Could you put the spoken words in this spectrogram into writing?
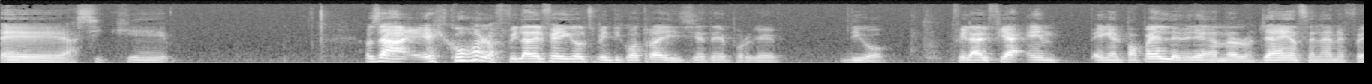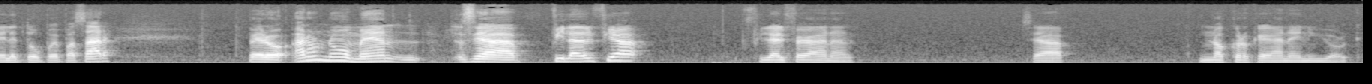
Eh, así que o sea, escojo a los Philadelphia Eagles 24 a 17 porque, digo, Philadelphia en, en el papel debería ganar los Giants en la NFL, todo puede pasar. Pero, I don't know, man. O sea, Philadelphia. Philadelphia va a ganar. O sea, no creo que gane New York.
